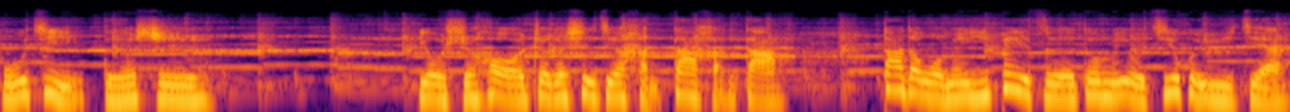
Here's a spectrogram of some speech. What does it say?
不计得失。有时候这个世界很大很大，大到我们一辈子都没有机会遇见。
